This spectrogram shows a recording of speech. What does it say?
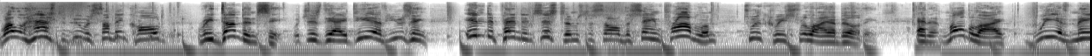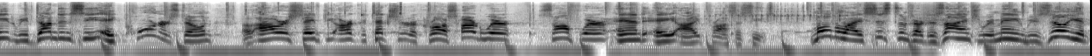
Well, it has to do with something called redundancy, which is the idea of using independent systems to solve the same problem to increase reliability. And at Mobileye, we have made redundancy a cornerstone of our safety architecture across hardware, software, and AI processes. Mobileye systems are designed to remain resilient,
